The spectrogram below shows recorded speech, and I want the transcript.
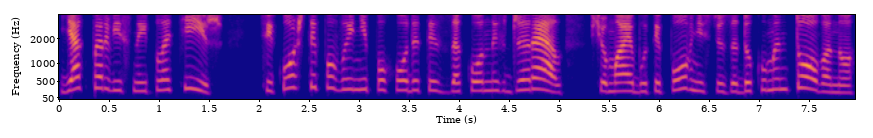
як первісний платіж. Ці кошти повинні походити з законних джерел, що має бути повністю задокументовано.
